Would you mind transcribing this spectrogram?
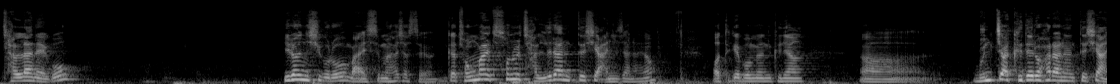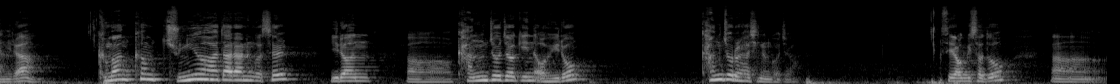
잘라내고 이런 식으로 말씀을 하셨어요. 그러니까 정말 손을 잘르라는 뜻이 아니잖아요. 어떻게 보면 그냥 어, 문자 그대로 하라는 뜻이 아니라 그만큼 중요하다라는 것을 이런 어, 강조적인 어휘로 강조를 하시는 거죠. 그래서 여기서도 어,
